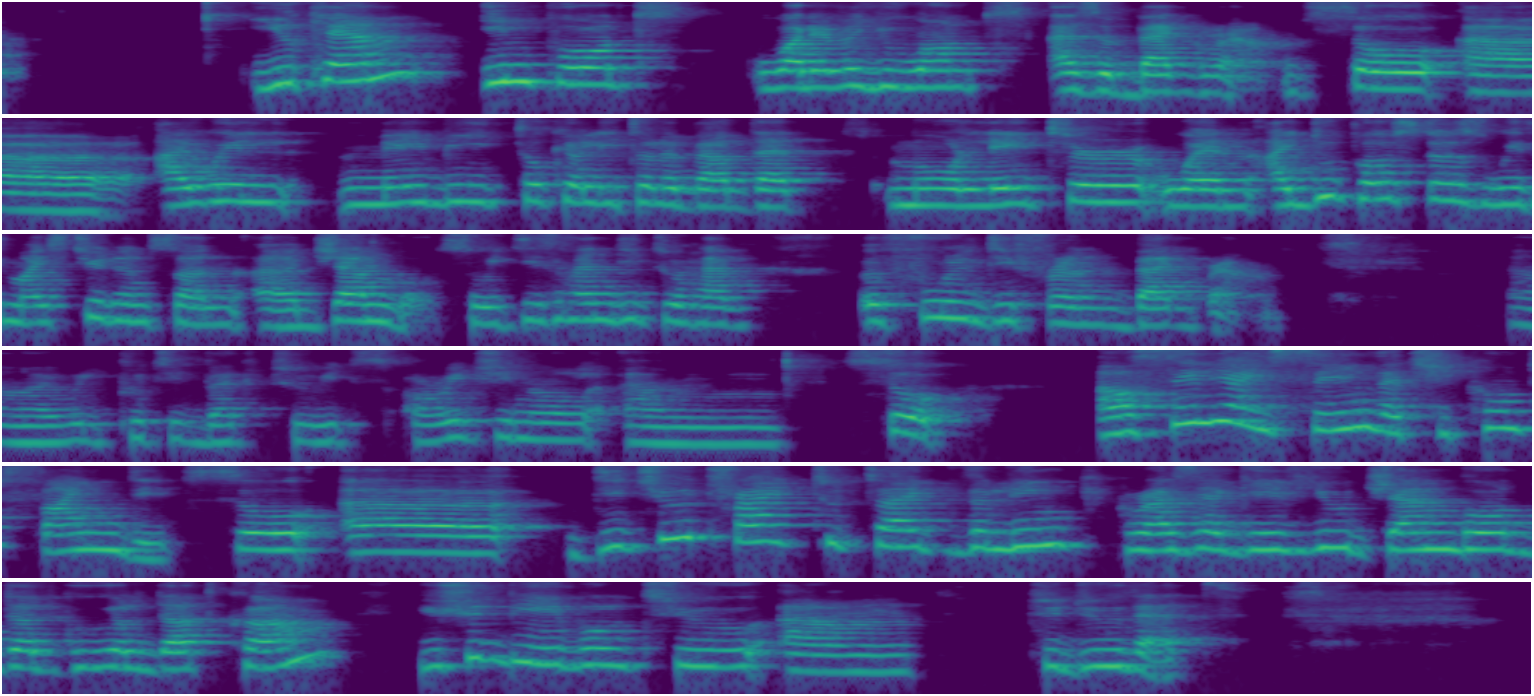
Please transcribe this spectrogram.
you can import whatever you want as a background. So uh, I will maybe talk a little about that more later when I do posters with my students on uh, Jamboard. So it is handy to have a full different background. Uh, I will put it back to its original. Um, so Arcelia is saying that she can't find it. So uh, did you try to type the link Grazia gave you, jamboard.google.com? You should be able to, um, to do that.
